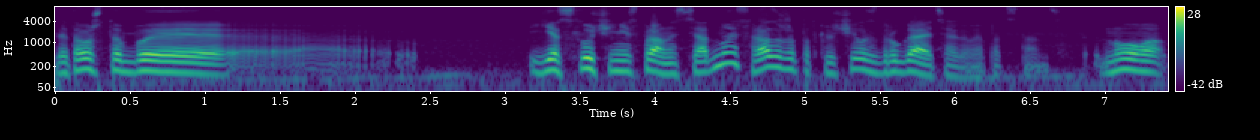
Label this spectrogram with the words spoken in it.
Для того, чтобы э, если в случае неисправности одной, сразу же подключилась другая тяговая подстанция. Но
